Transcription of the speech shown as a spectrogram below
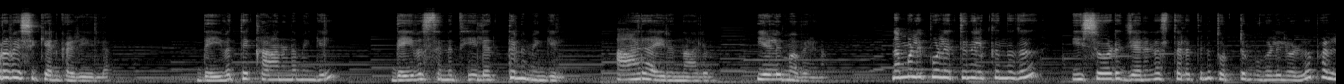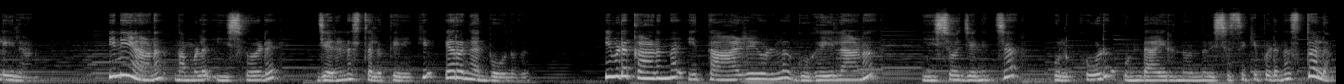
പ്രവേശിക്കാൻ കഴിയില്ല. ദൈവത്തെ കാണണമെങ്കിൽ ദൈവസന്നിധിയിൽ എത്തണമെങ്കിൽ ആരായിരുന്നാലും എളിമ വേണം. നമ്മളിപ്പോൾ എത്തി നിൽക്കുന്നത് ഈശോയുടെ ജനനസ്ഥലത്തിന് തൊട്ടു മുകളിലുള്ള പള്ളിയിലാണ്. ഇനിയാണ് നമ്മൾ ഈശോയുടെ ജനനസ്ഥലത്തേക്ക് ഇറങ്ങാൻ പോകുന്നത്. ഇവിടെ കാണുന്ന ഈ താഴെയുള്ള ഗുഹയിലാണ് ഈശോ ജനിച്ച പുൽക്കൂട് ഉണ്ടായിരുന്നു എന്ന് വിശ്വസിക്കപ്പെടുന്ന സ്ഥലം.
